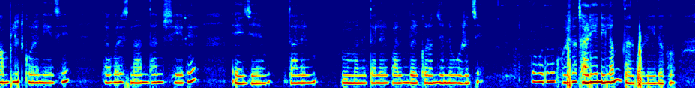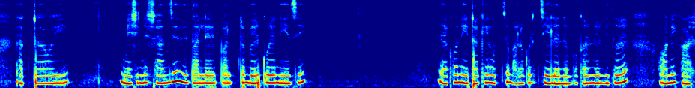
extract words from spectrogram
কমপ্লিট করে নিয়েছি। তারপরে স্নান ধান সেরে এই যে তালের মানে তালের পাল্প বের করার জন্য বসেছি। তো প্রথমে খোসা ছাড়িয়ে নিলাম, তারপরে এই দেখো একটা ওই মেশিনের সাহায্যে যে তালের পাল্পটা বের করে নিয়েছি। এখন এটাকে হচ্ছে ভালো করে চেলে নেব, কারণ এর ভিতরে অনেক আঁশ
